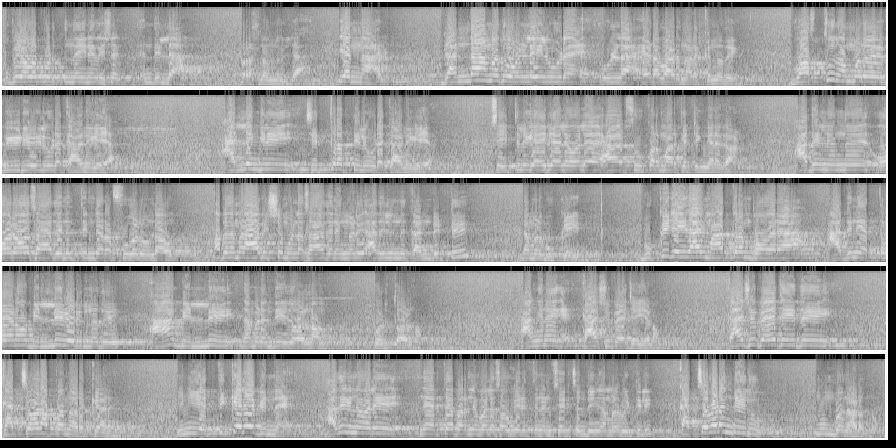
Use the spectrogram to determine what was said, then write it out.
ഉപയോഗപ്പെടുത്തുന്നതിന് വിഷ എന്തില്ല? പ്രശ്നമൊന്നുമില്ല. എന്നാൽ രണ്ടാമത് ഓൺലൈനിലൂടെ ഉള്ള ഇടപാട് നടക്കുന്നത് വസ്തു നമ്മൾ വീഡിയോയിലൂടെ കാണുകയാണ് അല്ലെങ്കിൽ ചിത്രത്തിലൂടെ കാണുകയാണ് സൈറ്റിൽ കയറിയാൽ പോലെ ആ സൂപ്പർ മാർക്കറ്റ് ഇങ്ങനെ കാണും. അതിൽ നിന്ന് ഓരോ സാധനത്തിന്റെ റഫുകളും ഉണ്ടാവും. അപ്പോൾ നമ്മൾ ആവശ്യമുള്ള സാധനങ്ങൾ അതിൽ നിന്ന് കണ്ടിട്ട് നമ്മൾ ബുക്ക് ചെയ്യും. ബുക്ക് ചെയ്താൽ മാത്രം പോരാ അതിന് എത്രയാണോ ബില്ല് വരുന്നത് ആ ബില്ല് നമ്മൾ എന്ത് ചെയ്തോളണം? കൊടുത്തോളണം. അങ്ങനെ കാശ് പേ ചെയ്യണം. കാശ് പേ ചെയ്ത് കച്ചവടം അപ്പം നടക്കുകയാണ്. ഇനി എത്തിക്കലേ പിന്നെ? അത് പിന്നെ പോലെ നേരത്തെ പറഞ്ഞ പോലെ സൗകര്യത്തിനനുസരിച്ച് എന്ത് ചെയ്യും? നമ്മൾ വീട്ടിൽ കച്ചവടം ചെയ്തു മുമ്പ് നടന്നു.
